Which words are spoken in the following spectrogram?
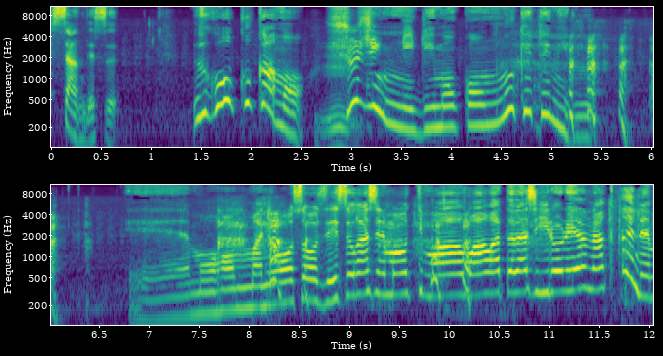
さんです。動くかも、主人にリモコン向けてみる。ええもうほんまに大掃除で忙しい。もう、もう、もう慌ただしい。いろいろやらなくて年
